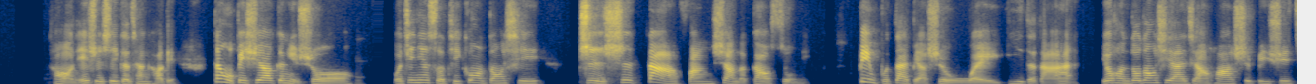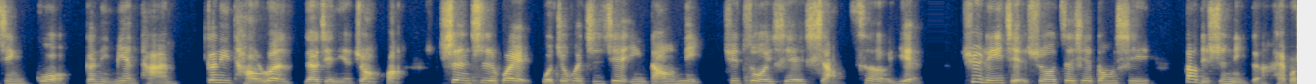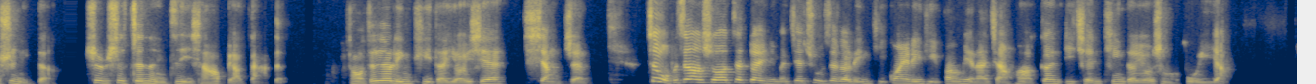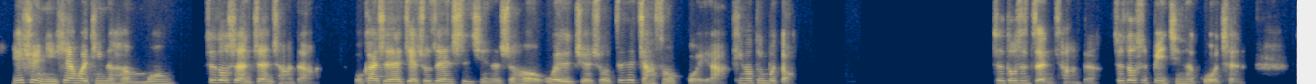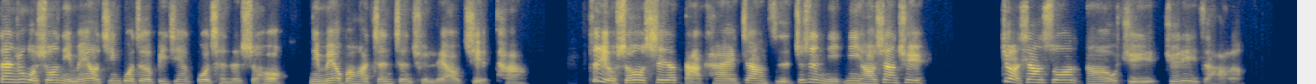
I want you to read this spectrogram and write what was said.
哦，也许是一个参考点。但我必须要跟你说，我今天所提供的东西只是大方向的告诉你，并不代表是唯一的答案。有很多东西来讲的话，是必须经过跟你面谈、跟你讨论、了解你的状况，甚至会我就会直接引导你去做一些小测验，去理解说这些东西到底是你的还不是你的，是不是真的你自己想要表达的？哦，这些灵体的有一些象征，这我不知道说这对你们接触这个灵体，关于灵体方面来讲的话，跟以前听的有什么不一样？也许你现在会听得很懵。这都是很正常的。我开始在接触这件事情的时候，我也是觉得说，这在讲什么鬼啊，听都听不懂。这都是正常的，这都是必经的过程。但如果说你没有经过这个必经的过程的时候，你没有办法真正去了解它。这有时候是要打开这样子，就是你你好像去，就好像说，呃，我举举例子好了，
